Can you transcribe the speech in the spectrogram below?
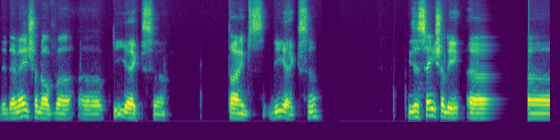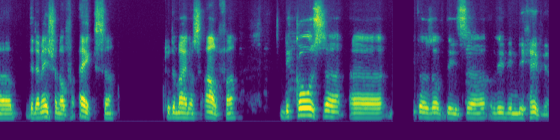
the dimension of px times dx is essentially the dimension of x to the minus alpha because because of this leading behavior.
